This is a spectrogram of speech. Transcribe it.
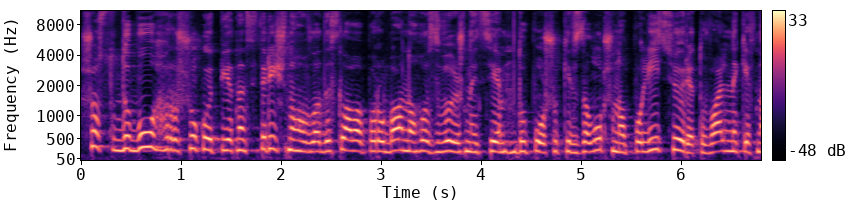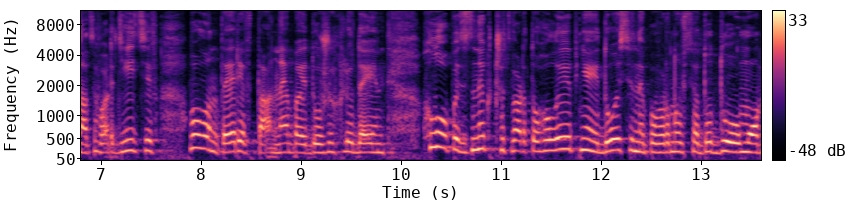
Шосту добу розшукують 15-річного Владислава Порубаного з Вижниці. До пошуків залучено поліцію, рятувальників, нацгвардійців, волонтерів та небайдужих людей. Хлопець зник 4 липня і досі не повернувся додому.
